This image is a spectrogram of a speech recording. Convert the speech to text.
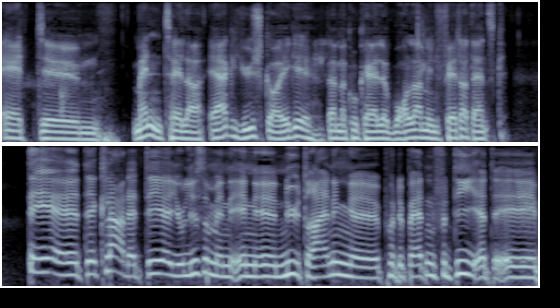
at øh, manden taler ærkejysk og ikke, hvad man kunne kalde Waller min fætter dansk? Det, øh, det er klart, at det er jo ligesom en, en, en ny drejning øh, på debatten, fordi at øh,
